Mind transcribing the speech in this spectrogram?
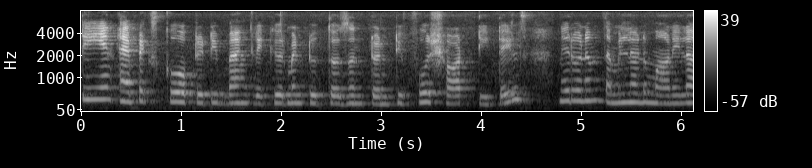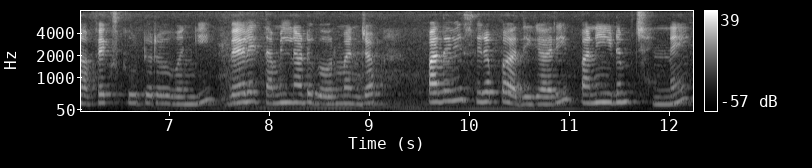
TN apex cooperative bank requirement two thousand twenty four short details நிறுவனம் தமிழ்நாடு மாநில அஃபெக்ஸ் கூட்டுறவு வங்கி. வேலை தமிழ்நாடு கவர்மெண்ட் ஜாப் பதவி சிறப்பு அதிகாரி. பணியிடம் சென்னை.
